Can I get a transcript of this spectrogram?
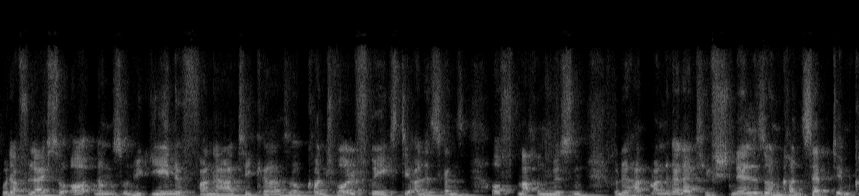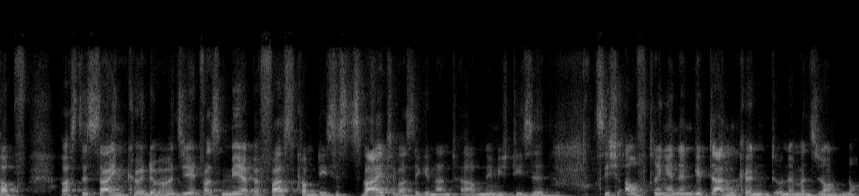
oder vielleicht so Ordnungs- und Hygienefanatiker, so Kontrollfreaks, die alles ganz oft machen müssen. Und dann hat man relativ schnell so ein Konzept im Kopf, was das sein könnte. Wenn man sich etwas mehr befasst, kommt dieses zweite, was Sie genannt genannt haben, nämlich diese sich aufdringenden Gedanken. Und wenn man sich noch, noch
